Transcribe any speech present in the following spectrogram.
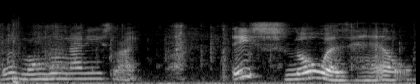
Those Mongraal natties, like, they slow as hell.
